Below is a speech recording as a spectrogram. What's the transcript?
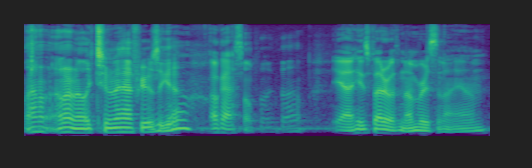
I don't, I don't know, like two and a half years ago? Okay, Something like that. Yeah, he's better with numbers than I am.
